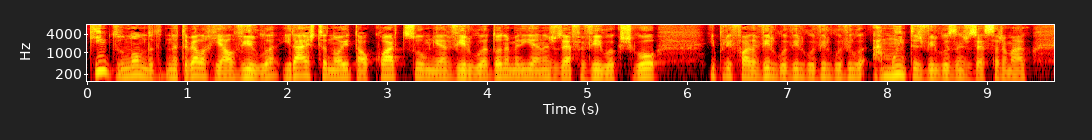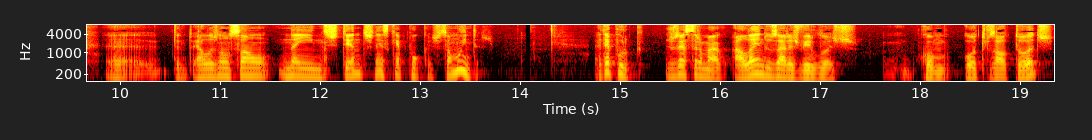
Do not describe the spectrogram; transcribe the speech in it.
quinto do nome na tabela real, vírgula, irá esta noite ao quarto de sua mulher, vírgula, Dona Maria Ana Josefa, vírgula, que chegou e por aí fora, vírgula, vírgula, vírgula, vírgula. Há muitas vírgulas em José Saramago. Uh, portanto, elas não são nem inexistentes, nem sequer poucas. São muitas. Até porque José Saramago, além de usar as vírgulas como outros autores,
